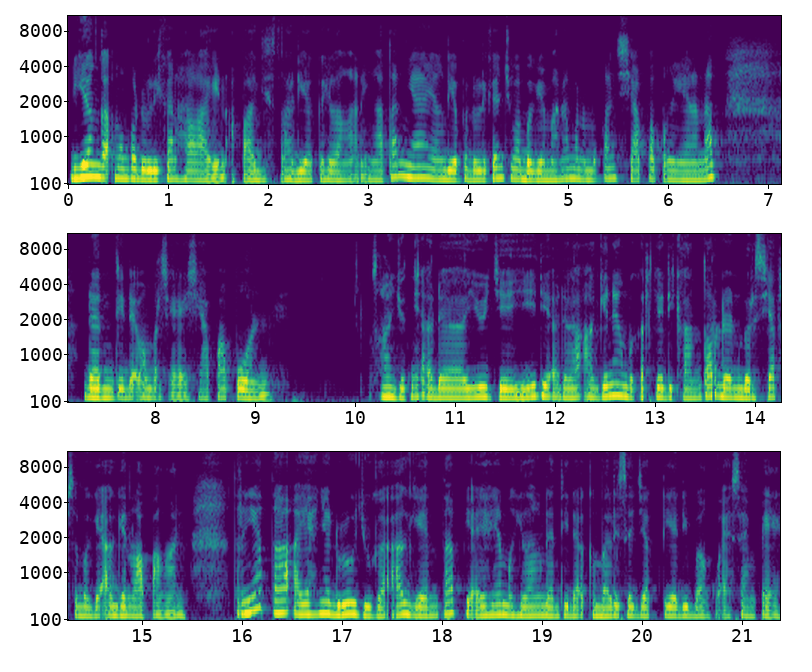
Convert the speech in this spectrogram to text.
Dia nggak mempedulikan hal lain. Apalagi setelah dia kehilangan ingatannya, yang dia pedulikan cuma bagaimana menemukan siapa pengkhianat dan tidak mempercayai siapa pun. Selanjutnya ada Jae, dia adalah agen yang bekerja di kantor dan bersiap sebagai agen lapangan. Ternyata ayahnya dulu juga agen, tapi ayahnya menghilang dan tidak kembali sejak dia di bangku SMP.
